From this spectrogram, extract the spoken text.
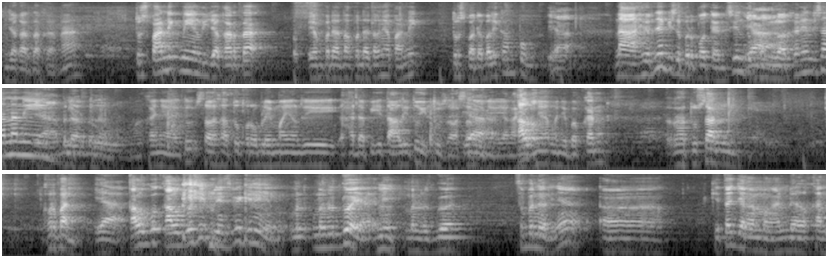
Jakarta kena. Terus panik nih yang di Jakarta, yang pendatang-pendatangnya panik, terus pada balik kampung. ya Nah, akhirnya bisa berpotensi untuk Ya. menularkan yang di sana nih. Ya, benar, Gitu. benar. Makanya itu salah satu problema yang dihadapi Italia itu itu salah Ya. satunya yang Kalau- akhirnya menyebabkan ratusan korban. ya kalau gue kalau gue sih prinsipnya gini nih men- menurut gue ya ini menurut gue sebenarnya eh, kita jangan mengandalkan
